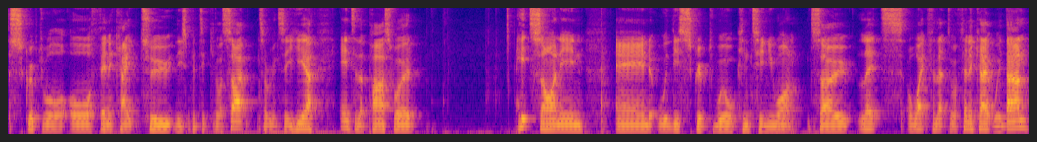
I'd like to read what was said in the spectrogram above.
script will authenticate to this particular site. So we can see here, enter the password, hit sign in, and with this script will continue on. So let's wait for that to authenticate. We're done.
